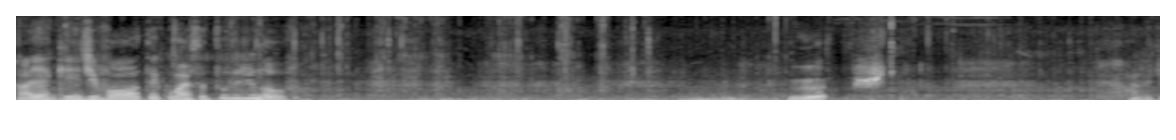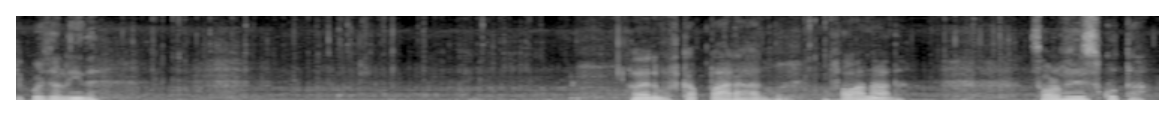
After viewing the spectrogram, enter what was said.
Aí aqui a gente volta e começa tudo de novo. Olha que coisa linda. Galera, eu vou ficar parado. Não vou falar nada. Só pra vocês escutar.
